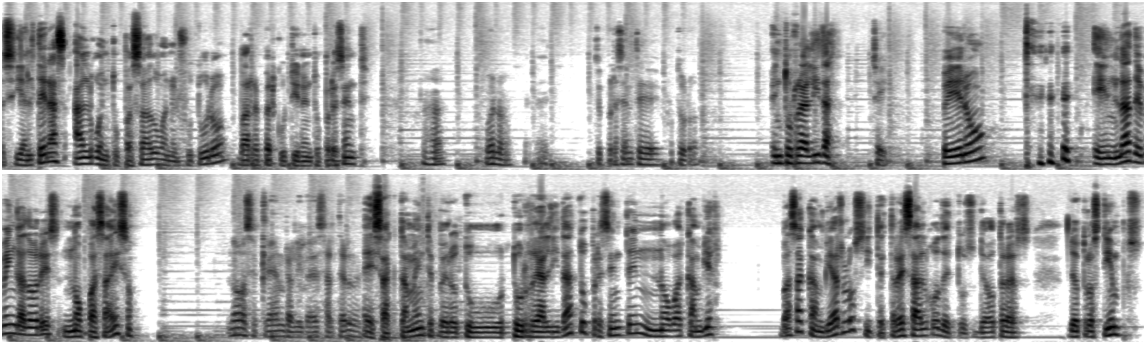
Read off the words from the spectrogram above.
si alteras algo en tu pasado o en el futuro, va a repercutir en tu presente. Ajá. Bueno, eh, tu presente, futuro. en tu realidad. Sí. Pero en la de Vengadores no pasa eso. No, se crean realidades alternas. Exactamente, pero tu, tu realidad, tu presente no va a cambiar. Vas a cambiarlo si te traes algo de tus de otras de otros tiempos.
